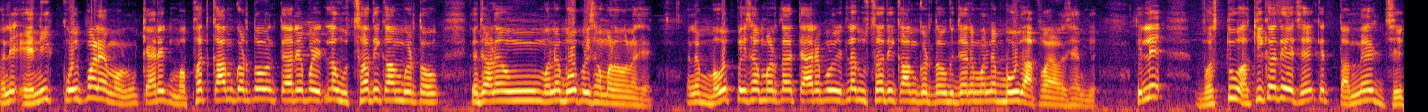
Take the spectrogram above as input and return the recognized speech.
અને એની કોઈ પણ એમાઉન્ટ હું ક્યારેક મફત કામ કરતો હોઉં ત્યારે પણ એટલા ઉત્સાહથી કામ કરતો હોઉં કે જાણે હું, મને બહુ પૈસા મળવાના છે. અને બહુ જ પૈસા મળતા ત્યારે પણ એટલા જ ઉત્સાહથી કામ કરતો હોઉં કે જ્યારે મને બહુ જ આપવાના છે એમ કે. એટલે વસ્તુ હકીકત એ છે કે તમે જે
